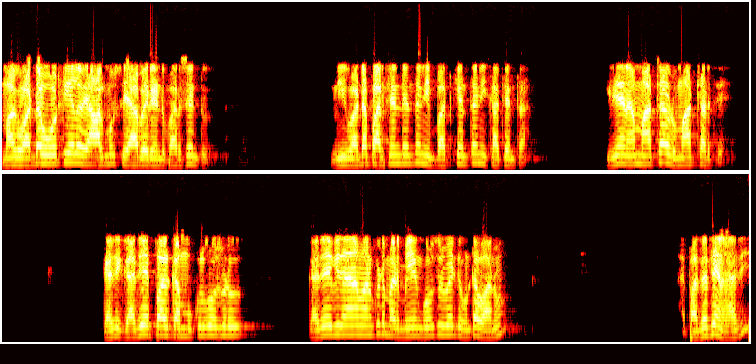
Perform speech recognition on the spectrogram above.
మాకు పడ్డ ఓట్లు ఆల్మోస్ట్ యాభై రెండు పర్సెంట్ నీ పడ్డ పర్సెంట్ ఎంత? నీ బతికెంత నీ కథ ఎంత? ఇదేనా? మాట్లాడు మాట్లాడితే. గదే గదే పలక ముక్కులు కోసుడు. గదే విధానం అనుకుంటే మరి మేము కోసుడు పెడితే ఉంటావాను? అది పద్ధతేనా అది?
